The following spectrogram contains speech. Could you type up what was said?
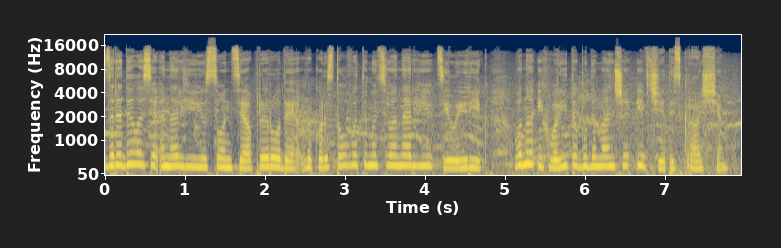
зарядилася енергією сонця, природи, використовуватиме цю енергію цілий рік. Вона і хворіти буде менше, і вчитись краще.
